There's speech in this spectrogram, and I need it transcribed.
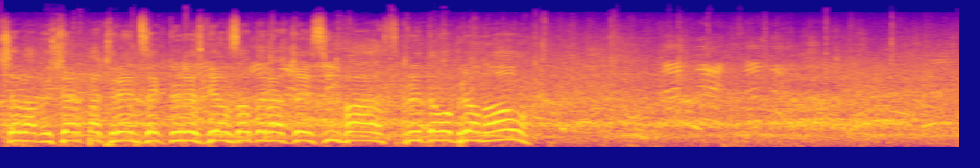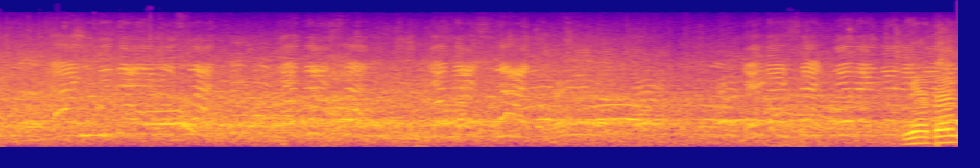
Trzeba wyczerpać ręce, które związał teraz Jay Silva sprytną obroną. Jeden,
